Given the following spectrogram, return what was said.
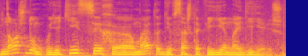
На вашу думку, які з цих е, методів все ж таки є найдієвішим?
